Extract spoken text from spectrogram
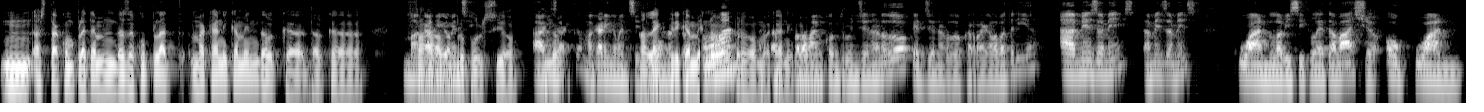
mm, està completament desacoplat mecànicament del que, del que, fa la Mecànicament sí. propulsió, Ah, no? Exacte, mecànicament sí. Elèctricament no, però mecànicament. davant contra un generador, aquest generador carrega la bateria. A més a més, a més a més, quan la bicicleta baixa o quan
